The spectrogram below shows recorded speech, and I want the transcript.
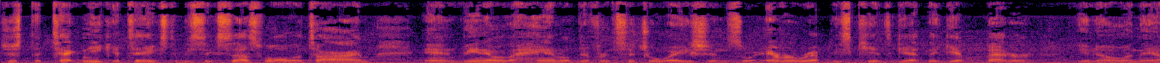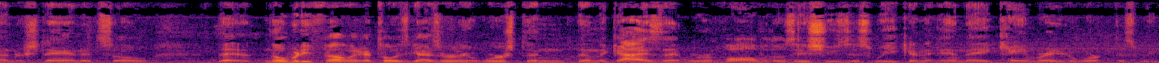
just the technique it takes to be successful all the time and being able to handle different situations. So every rep these kids get, they get better, you know, and they understand it. So that nobody felt like I told these guys earlier worse than, than the guys that were involved with those issues this week and, and they came ready to work this week.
